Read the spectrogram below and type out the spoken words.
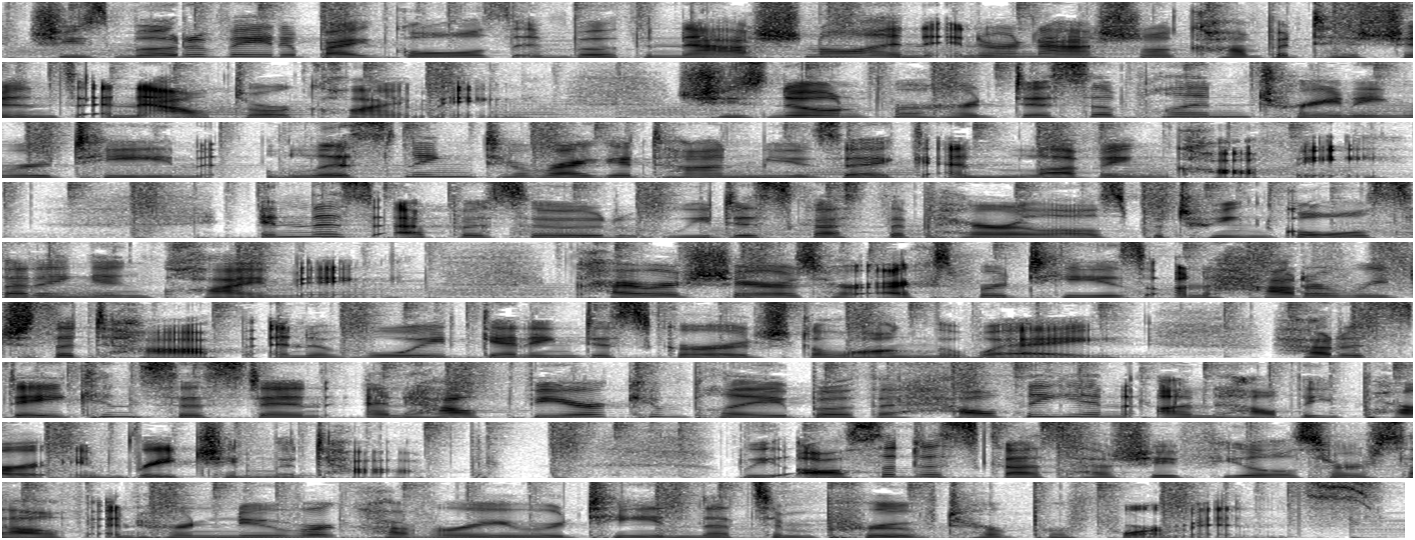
She's motivated by goals in both national and international competitions and outdoor climbing. She's known for her disciplined training routine, listening to reggaeton music, and loving coffee. In this episode, we discuss the parallels between goal setting and climbing. Kyra shares her expertise on how to reach the top and avoid getting discouraged along the way, how to stay consistent, and how fear can play both a healthy and unhealthy part in reaching the top. We also discuss how she fuels herself and her new recovery routine that's improved her performance.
